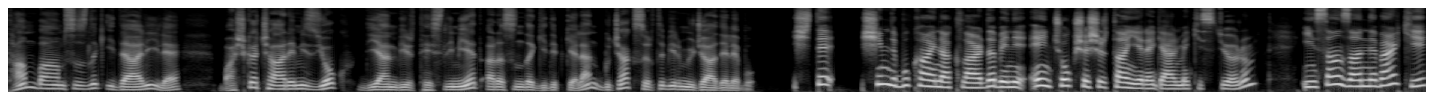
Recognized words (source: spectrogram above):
Tam bağımsızlık idealiyle başka çaremiz yok diyen bir teslimiyet arasında gidip gelen bıçak sırtı bir mücadele bu. işte şimdi bu kaynaklarda beni en çok şaşırtan yere gelmek istiyorum. İnsan zanneder ki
